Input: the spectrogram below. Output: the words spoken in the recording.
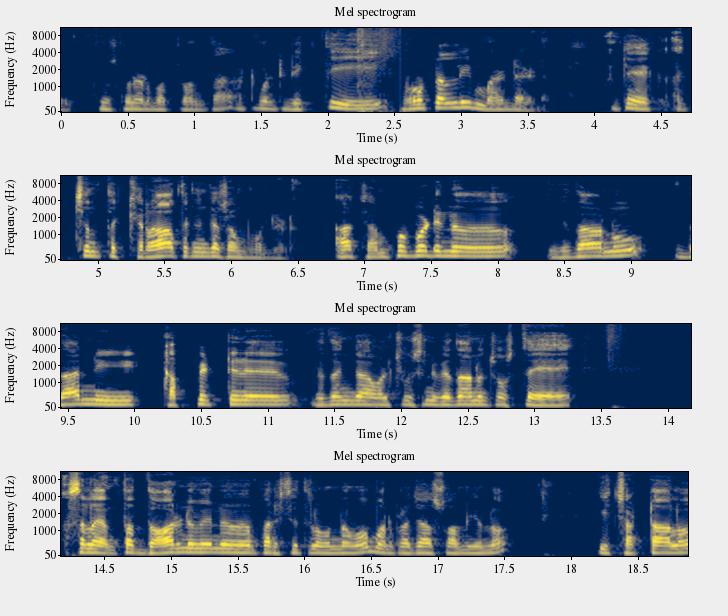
చూసుకున్నాడు మొత్తం అంతా. అటువంటి వ్యక్తి టోటల్లీ మర్డర్డ్ అంటే అత్యంత కిరాతకంగా చంపబడ్డాడు. ఆ చంపబడిన విధానం దాన్ని కప్పెట్టిన విధంగా వాళ్ళు చూసిన విధానం చూస్తే అసలు ఎంత దారుణమైన పరిస్థితిలో ఉన్నామో మన ప్రజాస్వామ్యంలో. ఈ చట్టాలు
